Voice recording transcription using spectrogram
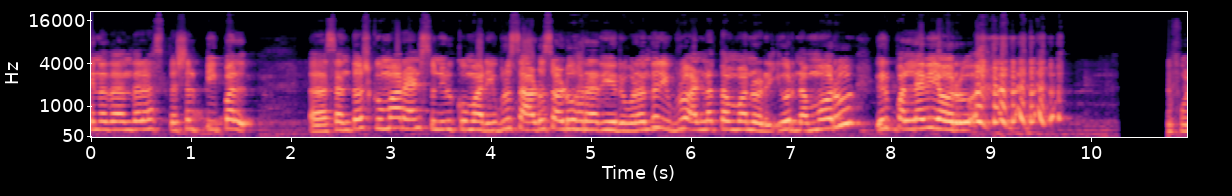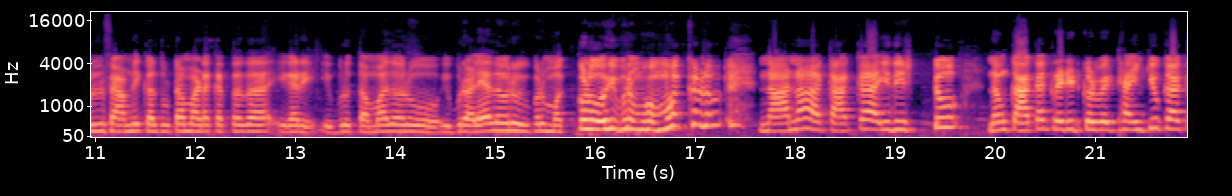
ಏನದ ಅಂದ್ರೆ special people Santosh Kumar and Sunil Kumar. ಇಬ್ರು ಸಾಡು ಸಾಡು ಹರಾರಿ ಇವ್ರು. ಅಂದ್ರೆ ಇಬ್ರು ಅಣ್ಣ ತಮ್ಮ ನೋಡ್ರಿ. ಇವ್ರು ನಮ್ಮವರು ಇವ್ರು ಪಲ್ಲವಿ ಅವರು. ಫುಲ್ ಫ್ಯಾಮ್ಲಿ ಕಲ್ತು ಊಟ ಮಾಡಕತ್ತದ. ಈಗ ರೀ, ಇಬ್ರು ತಮ್ಮದವರು, ಇಬ್ರು ಹಳೆಯದವರು, ಇಬ್ರು ಮಕ್ಕಳು, ಇಬ್ರು ಮೊಮ್ಮಕ್ಕಳು, ನಾನಾ, ಕಾಕ, ಇದಿಷ್ಟು ನಮ್ಮ ಕಾಕ ಕ್ರೆಡಿಟ್ ಕೊಡ್ಬೇಕು. ಥ್ಯಾಂಕ್ ಯು ಕಾಕ.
